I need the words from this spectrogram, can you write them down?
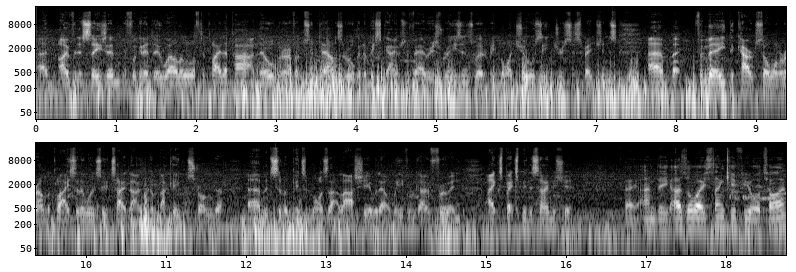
And over the season, if we're going to do well, they'll all have to play their part. And they're all going to have ups and downs. They're all going to miss games for various reasons, whether it be my choice, injury, suspensions. Um, but for me, the characters I want around the place are the ones who take that and come back even stronger. Um, and some epitomised that last year without me even going through it. And I expect to be the same this year. Okay, Andy, as always, thank you for your time.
